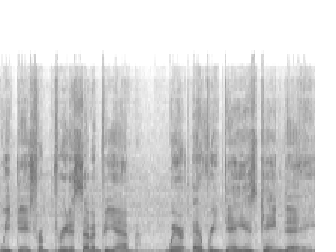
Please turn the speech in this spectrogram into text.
Weekdays from 3 to 7 p.m., where every day is game day.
